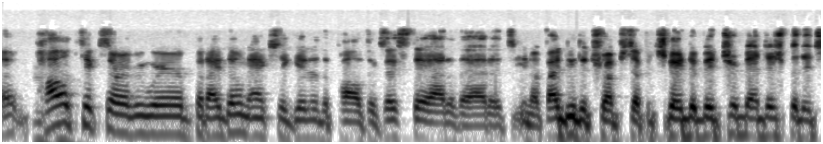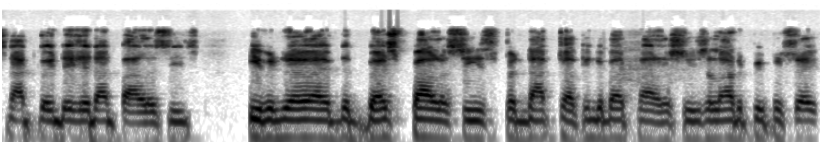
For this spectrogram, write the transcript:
uh, mm-hmm. politics are everywhere, but I don't actually get into politics. I stay out of that. It's you know, if I do the Trump stuff, it's going to be tremendous, but it's not going to hit on policies. Even though I have the best policies for not talking about policies. A lot of people say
